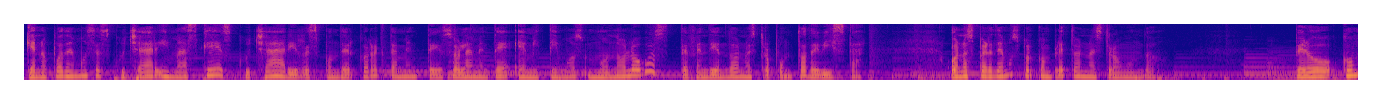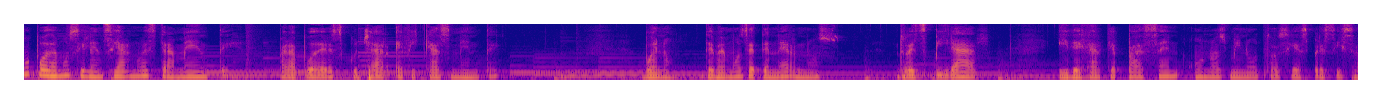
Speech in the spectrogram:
que no podemos escuchar y más que escuchar y responder correctamente, solamente emitimos monólogos defendiendo nuestro punto de vista o nos perdemos por completo en nuestro mundo. Pero, ¿cómo podemos silenciar nuestra mente para poder escuchar eficazmente? Bueno, debemos detenernos, respirar y dejar que pasen unos minutos si es preciso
